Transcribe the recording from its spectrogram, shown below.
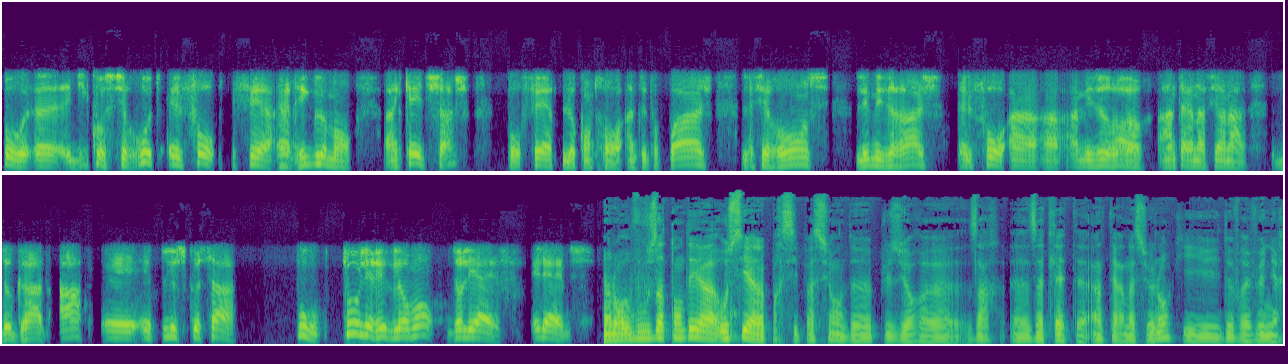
pour euh, des courses sur route, il faut faire un règlement, un cahier de charge pour faire le contrôle antidopage, l'assurance, les mesurages. Il faut un, un, mesureur international de grade A et plus que ça, pour tous les règlements de l'IAF et l'EMS. Alors, vous vous attendez aussi à la participation de plusieurs euh, athlètes internationaux qui devraient venir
